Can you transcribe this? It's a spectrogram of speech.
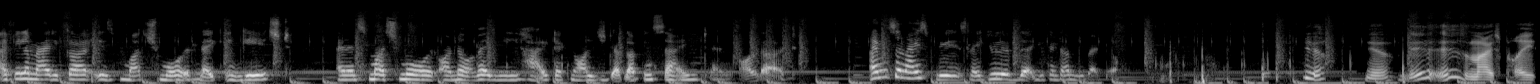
I feel America is much more like engaged, and it's much more on a very high technology developing side and all that. I mean, it's a nice place. Like you live there, you can tell me better. Yeah, yeah, it is a nice place.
